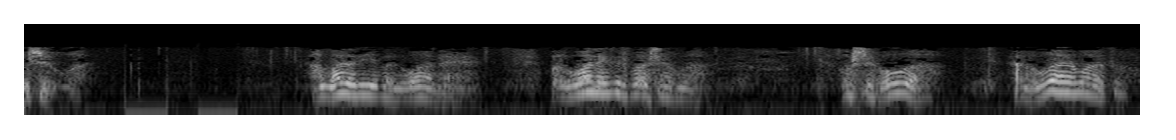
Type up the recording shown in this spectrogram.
उससे हुआ। हमारे लिए भगवान है। भगवान ही कृपा से हुआ। उससे होगा। हुआ है हमारा तो।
